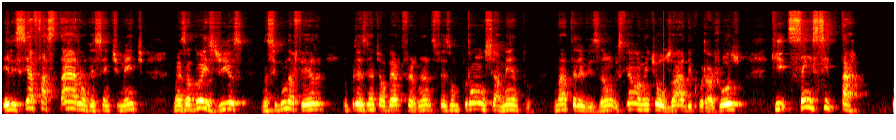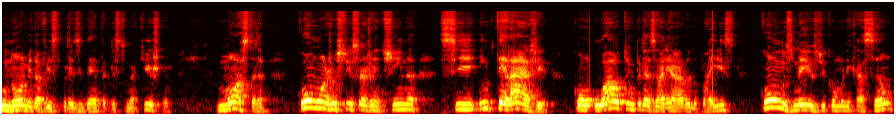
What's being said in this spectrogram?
Eles se afastaram recentemente, mas há dois dias, na segunda-feira, o presidente Alberto Fernandes fez um pronunciamento na televisão, extremamente ousado e corajoso, que, sem citar o nome da vice-presidenta Cristina Kirchner, mostra como a justiça argentina se interage com o alto empresariado do país, com os meios de comunicação,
